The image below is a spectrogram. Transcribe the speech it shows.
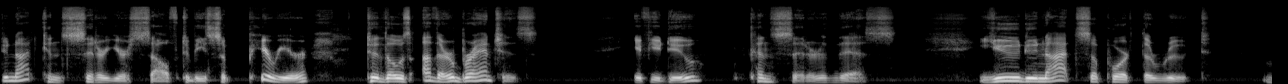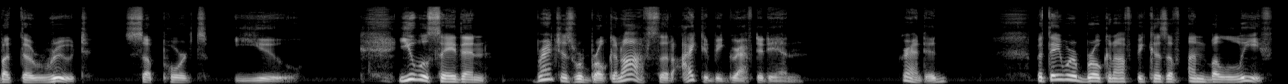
do not consider yourself to be superior to those other branches. If you do, consider this you do not support the root, but the root supports you. You will say then, branches were broken off so that I could be grafted in. Granted, but they were broken off because of unbelief,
